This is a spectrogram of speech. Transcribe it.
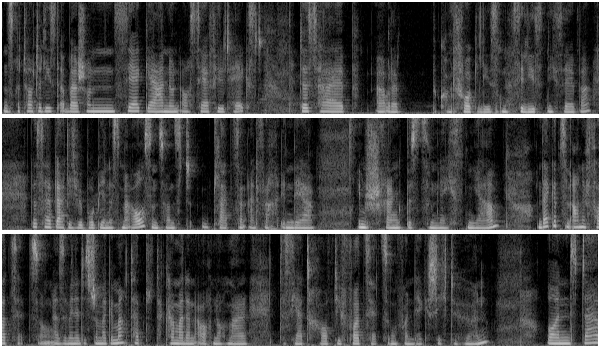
Unsere Tochter liest aber schon sehr gerne und auch sehr viel Text. Deshalb, äh, oder bekommt vorgelesen, sie liest nicht selber. Deshalb dachte ich, wir probieren das mal aus und sonst bleibt es dann einfach in der, im Schrank bis zum nächsten Jahr. Und da gibt es dann auch eine Fortsetzung. Also wenn ihr das schon mal gemacht habt, da kann man dann auch nochmal das Jahr drauf die Fortsetzung von der Geschichte hören. Und da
